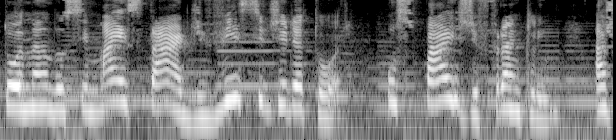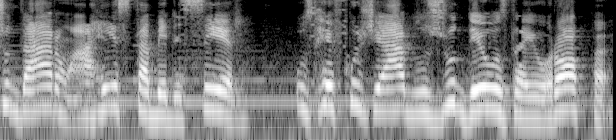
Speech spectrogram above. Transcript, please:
tornando-se mais tarde vice-diretor. Os pais de Franklin ajudaram a restabelecer os refugiados judeus da Europa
